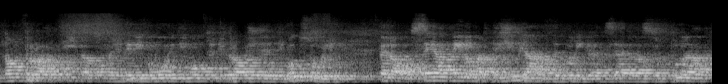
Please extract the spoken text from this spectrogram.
non proattiva come per i comuni di Monte di Procida e di Pozzoli, però se almeno partecipiamo devo ringraziare la struttura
